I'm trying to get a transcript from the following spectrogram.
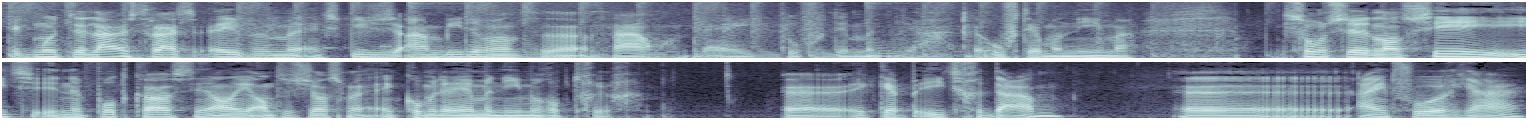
Ik moet de luisteraars even mijn excuses aanbieden. Want, uh, nou, nee, dat hoeft helemaal, ja, dat hoeft helemaal niet. Maar soms uh, lanceer je iets in een podcast in al je enthousiasme en kom je er helemaal niet meer op terug. Uh, ik heb iets gedaan uh, eind vorig jaar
